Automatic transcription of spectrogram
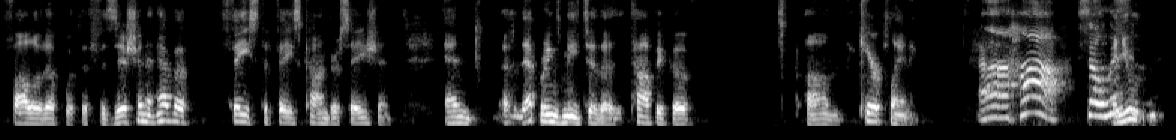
followed up with the physician and have a face to face conversation. And uh, that brings me to the topic of um, care planning. Aha. Uh-huh. So listen.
